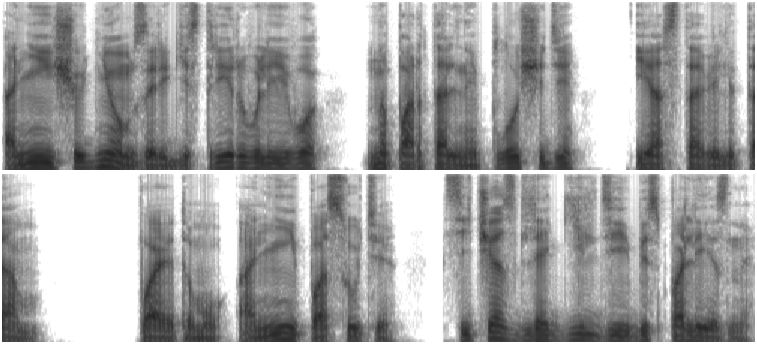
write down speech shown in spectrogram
Они еще днем зарегистрировали его на портальной площади и оставили там. Поэтому они, по сути, сейчас для гильдии бесполезны,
